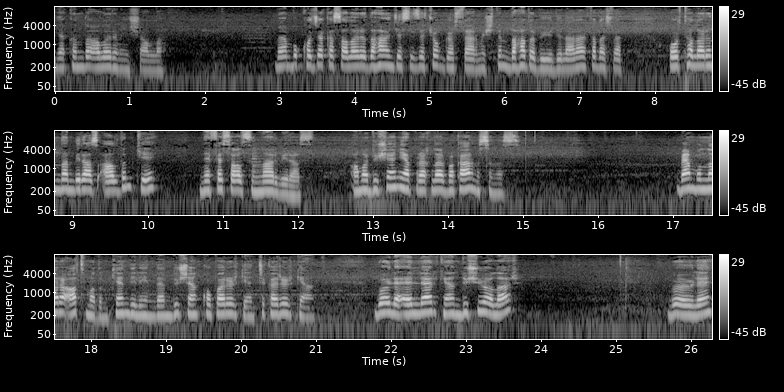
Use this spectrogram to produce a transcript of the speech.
Yakında alırım inşallah. Ben bu koca kasaları daha önce size çok göstermiştim. Daha da büyüdüler arkadaşlar. Ortalarından biraz aldım ki nefes alsınlar biraz. Ama düşen yapraklar bakar mısınız? Ben bunları atmadım. Kendiliğinden düşen koparırken, çıkarırken, böyle ellerken düşüyorlar. Böyle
